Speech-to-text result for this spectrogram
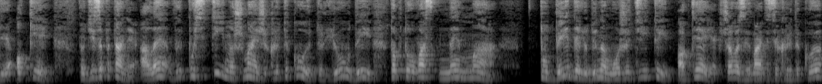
є окей. Тоді запитання, але ви постійно ж майже критикуєте люди, тобто у вас нема туди, де людина може дійти. Окей, якщо ви займаєтеся критикою,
